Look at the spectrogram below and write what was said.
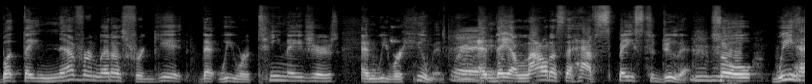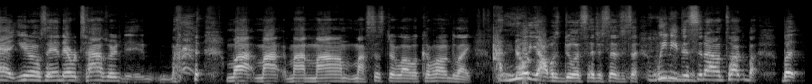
but they never let us forget that we were teenagers and we were human, Right. and they allowed us to have space to do that. Mm-hmm. So we had, you know, what I'm saying there were times where my my my mom, my sister in law would come home and be like, "I know y'all was doing such and such and such. We need to mm-hmm. sit down and talk about." But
